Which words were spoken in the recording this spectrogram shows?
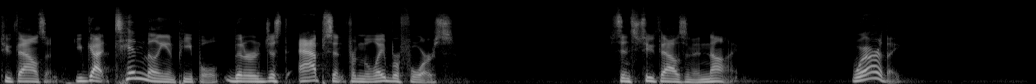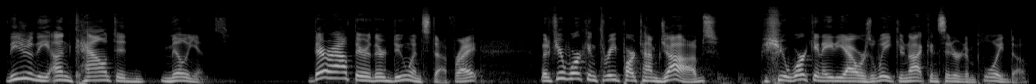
2000? You've got 10 million people that are just absent from the labor force since 2009. Where are they? These are the uncounted millions. They're out there, they're doing stuff, right? But if you're working three part time jobs, you're working 80 hours a week, you're not considered employed though.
